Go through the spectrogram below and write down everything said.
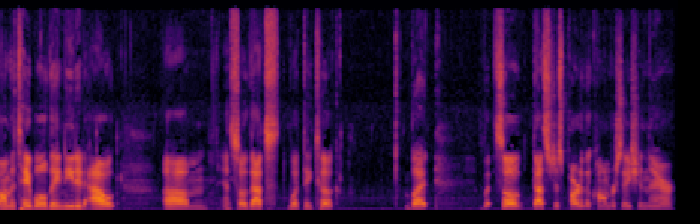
on the table. They needed out, um, and so that's what they took. But, but so that's just part of the conversation there.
